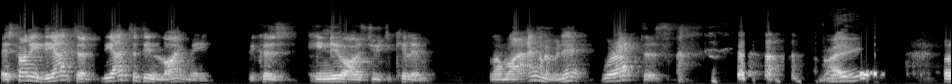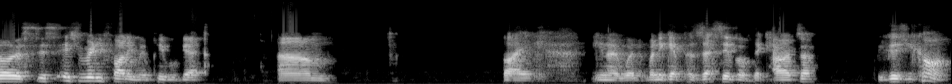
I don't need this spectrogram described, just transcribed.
It's funny. The actor, the actor didn't like me because he knew I was due to kill him, and I'm like, hang on a minute, we're actors, right? Oh, it's just it's really funny when people get, um, like you know when when they get possessive of the character because you can't.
